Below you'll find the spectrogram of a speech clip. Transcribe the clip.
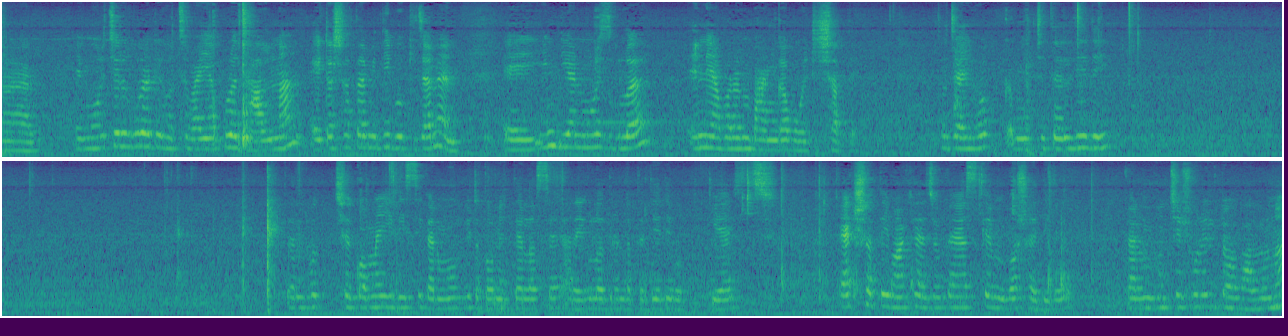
আর এই মরিচের গুঁড়াটি হচ্ছে ভাইয়া পুরো ঝাল না। এটার সাথে আমি দিব কি জানেন? এই ইন্ডিয়ান মরিচগুলা। এনে আবার আমি ভাঙ্গাবো এটির সাথে। তো যাই হোক, আমি হচ্ছে তেল দিয়ে দিই। তেল হচ্ছে কমাই দিছি, কারণ মুরগিটা তো অনেক তেল আছে, আর এগুলো ধানটাতে দিয়ে দিব পেঁয়াজ। একসাথে মাখায় চোখায় আজকে আমি বসাই দিব, কারণ হচ্ছে শরীরটাও ভালো না।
